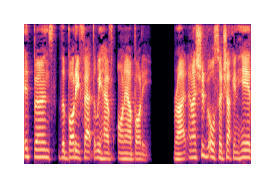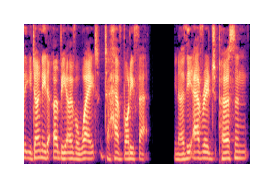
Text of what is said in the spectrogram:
It burns the body fat that we have on our body, right? And I should also chuck in here that you don't need to be overweight to have body fat. You know, the average person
